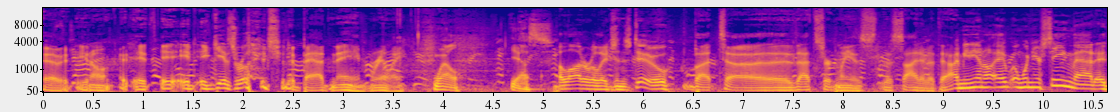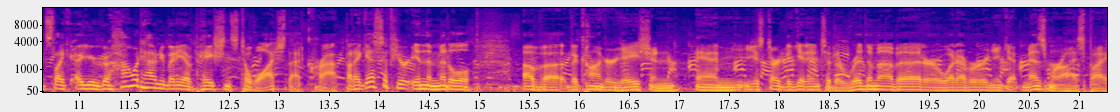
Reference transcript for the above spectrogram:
you know, it, it it it gives religion a bad name, really. Well, Yes. A lot of religions do, but uh, that certainly is the side of it. That, I mean, you know, when you're seeing that, it's like uh, you go, how would anybody have patience to watch that crap? But I guess if you're in the middle of uh, the congregation and you start to get into the rhythm of it or whatever, and you get mesmerized by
